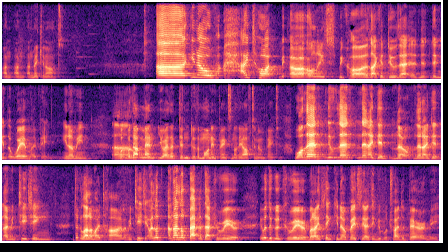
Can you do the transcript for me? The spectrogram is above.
and, and, and making art? Uh, you know, I taught uh, only because I could do that and it didn't, didn't get in the way of my painting. You know what I mean? But, but that meant you either didn't do the morning painting or the afternoon painting. Well, then, then, then I didn't. No, then I didn't. I mean, teaching it took a lot of my time. I mean, teaching. I mean, look, when I look back at that career, it was a good career. But I think, you know, basically, I think people tried to bury me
